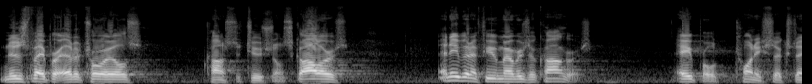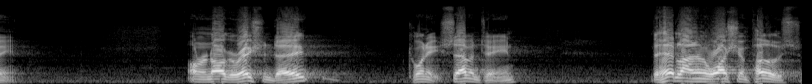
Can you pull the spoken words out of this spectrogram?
newspaper editorials, constitutional scholars, and even a few members of Congress. April 2016. On Inauguration Day, 2017, the headline in the Washington Post,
